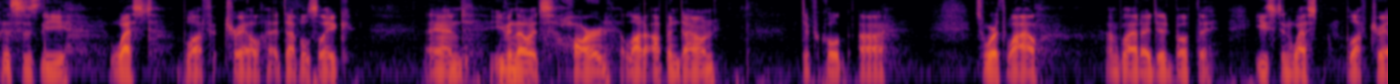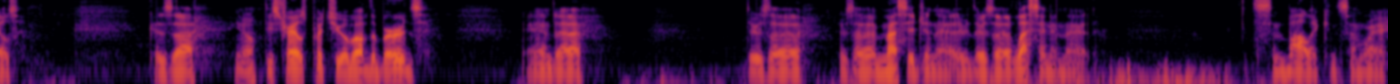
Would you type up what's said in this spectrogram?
This is the West Bluff Trail at Devil's Lake and even though it's hard a lot of up and down difficult uh, it's worthwhile. I'm glad I did both the east and west bluff trails. Because uh, you know these trails put you above the birds. And uh, there's a there's a message in that there's a lesson in that. It's symbolic in some way.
